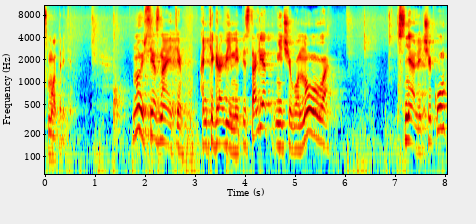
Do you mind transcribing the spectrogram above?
смотрите. Ну и все знаете, антигравийный пистолет, ничего нового. Сняли чеку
